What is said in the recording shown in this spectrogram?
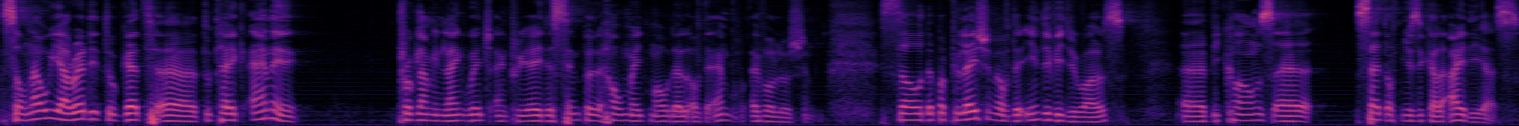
So now we are ready to get uh, to take any programming language and create a simple homemade model of the evolution. So the population of the individuals uh, becomes a set of musical ideas.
